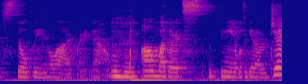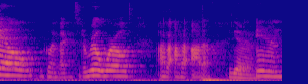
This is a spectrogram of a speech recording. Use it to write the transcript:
still being alive right now. mm-hmm. Um, whether it's being able to get out of jail, going back into the real world, ada ada ada. yeah, And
